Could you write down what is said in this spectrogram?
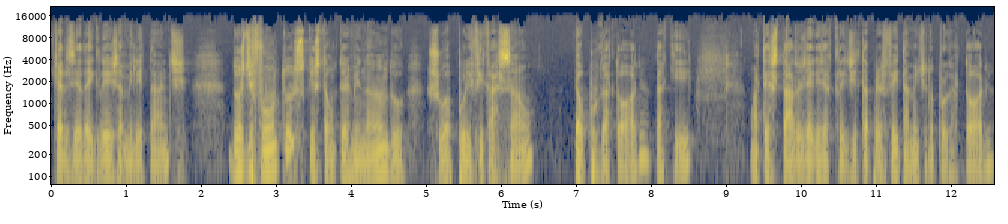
quer dizer, da igreja militante, dos defuntos que estão terminando sua purificação, é o purgatório daqui, um atestado de igreja acredita perfeitamente no purgatório,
